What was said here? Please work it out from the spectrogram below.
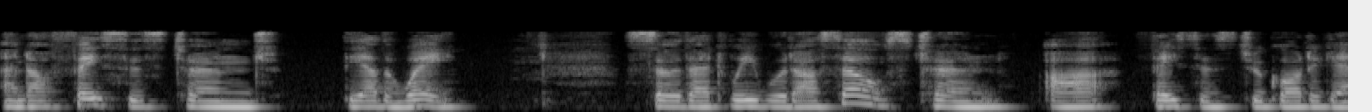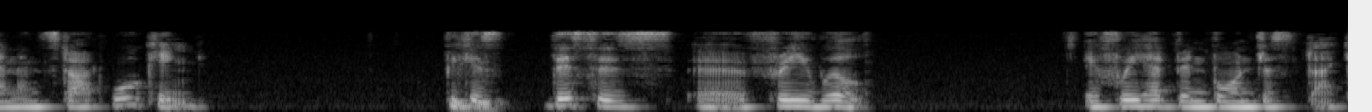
and our faces turned the other way so that we would ourselves turn our faces to God again and start walking. Because this is uh, free will. If we had been born just like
